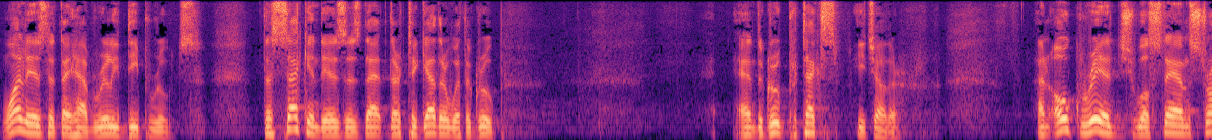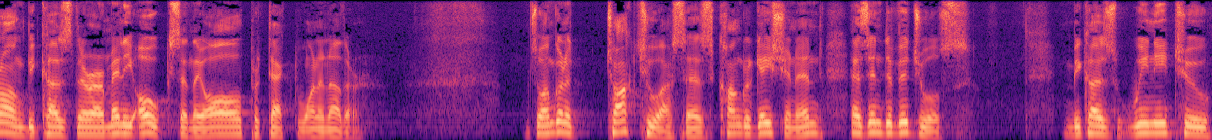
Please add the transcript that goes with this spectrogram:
One is that they have really deep roots. The second is is that they're together with a group. And the group protects each other. An oak ridge will stand strong because there are many oaks and they all protect one another. So I'm going to talk to us as congregation and as individuals because we need to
